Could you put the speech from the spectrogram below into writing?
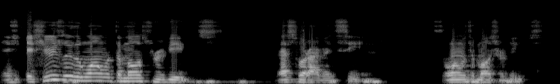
It's, it's usually the one with the most reviews. That's what I've been seeing. It's the one with the most reviews,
